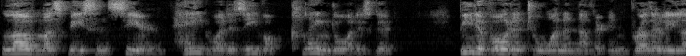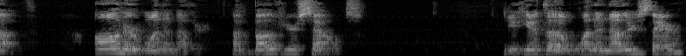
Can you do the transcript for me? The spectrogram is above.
Love must be sincere. Hate what is evil. Cling to what is good. Be devoted to one another in brotherly love. Honor one another above yourselves. You hear the one another's there?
